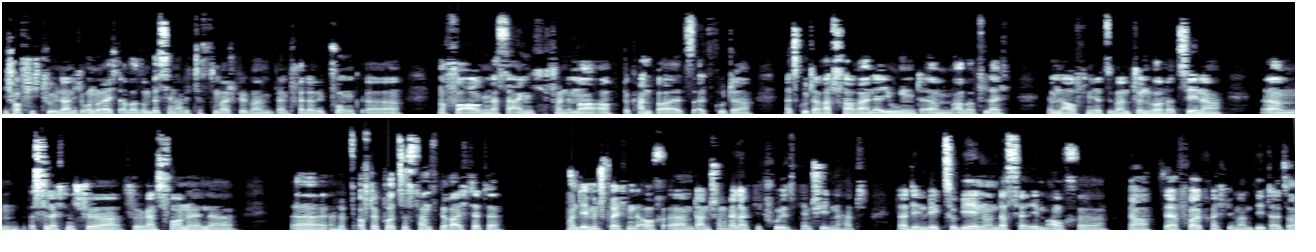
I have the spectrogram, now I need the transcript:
ich hoffe, ich tue ihm da nicht unrecht, aber so ein bisschen habe ich das zum Beispiel beim, beim Frederik Funk äh, noch vor Augen, dass er eigentlich schon immer auch bekannt war als, als guter, als guter Radfahrer in der Jugend, ähm, aber vielleicht im Laufen jetzt über einen Fünfer oder Zehner ähm, es vielleicht nicht für, für ganz vorne in der, äh, auf der Kurzdistanz gereicht hätte und dementsprechend auch ähm, dann schon relativ früh sich entschieden hat, da den Weg zu gehen und das ja eben auch äh, ja sehr erfolgreich, wie man sieht. Also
